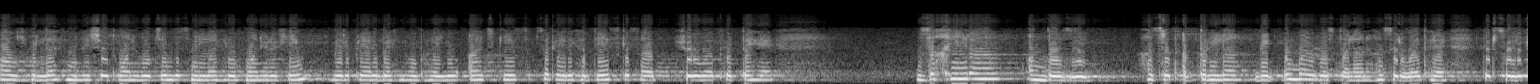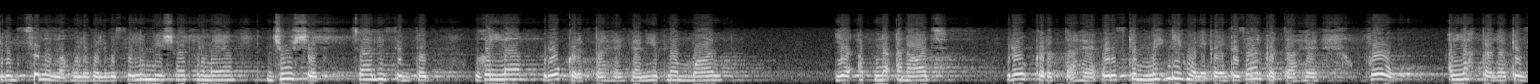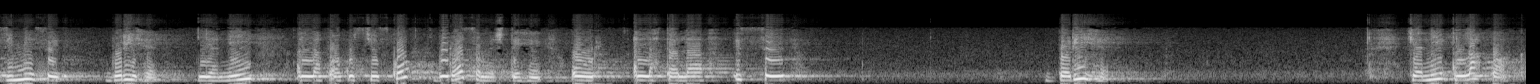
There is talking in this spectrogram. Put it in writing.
आउज़बिल्लिमिनशैतानिर्रजीम बिस्मिल्लाहिर्रहमानिर्रहीम मेरे प्यारे बहनों, भाइयों, आज की सबसे प्यारी हदीस के साथ शुरुआत करते हैं। जखीरा अंदोजी, हज़रत अब्दुल्ला बिन उमर रस्तलान से रवायत है कि रसूल करीम सल्लल्लाहु अलैहि वसल्लम ने इरशाद फरमाया, जो शख्स 40 दिन तक गल्ला रोक कर रखता है, यानी अपना माल या अपना अनाज रोक कर रखता है और उसके महँगे होने का इंतज़ार करता है, वो अल्लाह ताला के जिम्मे से बुरी है, यानी अल्लाह पाक उस चीज़ को बुरा समझते हैं और अल्लाह ताला इससे बरी है। यानी अल्लाह पाक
